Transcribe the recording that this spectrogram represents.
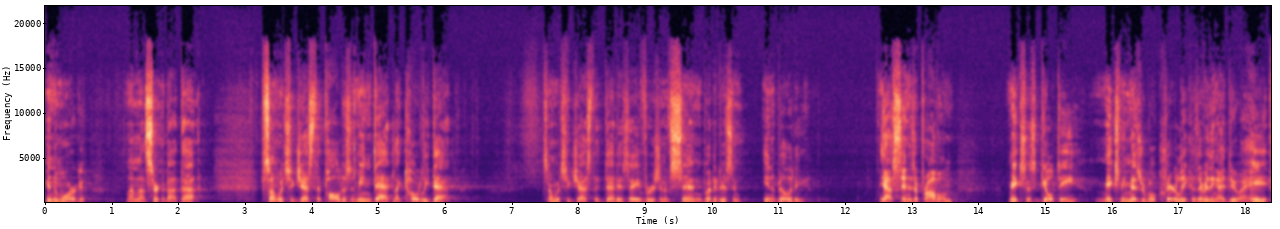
In the morgue, I'm not certain about that. Some would suggest that Paul doesn't mean dead, like totally dead. Some would suggest that dead is a version of sin, but it isn't inability. Yeah, sin is a problem, makes us guilty, makes me miserable, clearly, because everything I do I hate.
